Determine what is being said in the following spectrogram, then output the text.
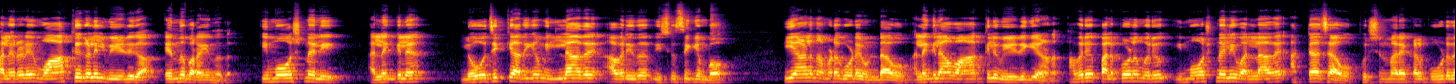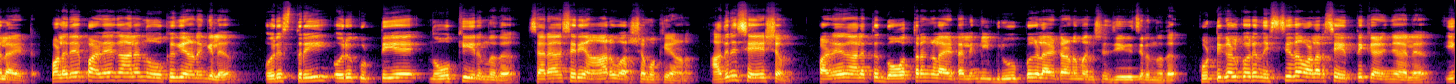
പലരുടെയും വാക്കുകളിൽ വീഴുക എന്ന് പറയുന്നത്. ഇമോഷണലി അല്ലെങ്കിൽ ലോജിക്ക് അധികം ഇല്ലാതെ അവരിത് വിശ്വസിക്കുമ്പോൾ ഇയാൾ നമ്മുടെ കൂടെ ഉണ്ടാവും അല്ലെങ്കിൽ ആ വാക്കിൽ വീഴുകയാണ്. അവർ പലപ്പോഴും ഒരു ഇമോഷണലി വല്ലാതെ അറ്റാച്ച് ആവും പുരുഷന്മാരെക്കാൾ കൂടുതലായിട്ട്. വളരെ പഴയ കാലം നോക്കുകയാണെങ്കിൽ ഒരു സ്ത്രീ ഒരു കുട്ടിയെ നോക്കിയിരുന്നത് ശരാശരി ആറ് വർഷമൊക്കെയാണ്. അതിനുശേഷം പഴയ കാലത്ത് ഗോത്രങ്ങളായിട്ട് അല്ലെങ്കിൽ ഗ്രൂപ്പുകളായിട്ടാണ് മനുഷ്യൻ ജീവിച്ചിരുന്നത്. കുട്ടികൾക്ക് ഒരു നിശ്ചിത വളർച്ച എത്തിക്കഴിഞ്ഞാൽ ഈ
